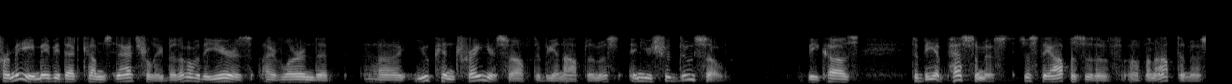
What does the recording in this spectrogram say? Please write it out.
for me, maybe that comes naturally, but over the years, I've learned that uh, you can train yourself to be an optimist, and you should do so, because to be a pessimist, just the opposite of, of an optimist,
